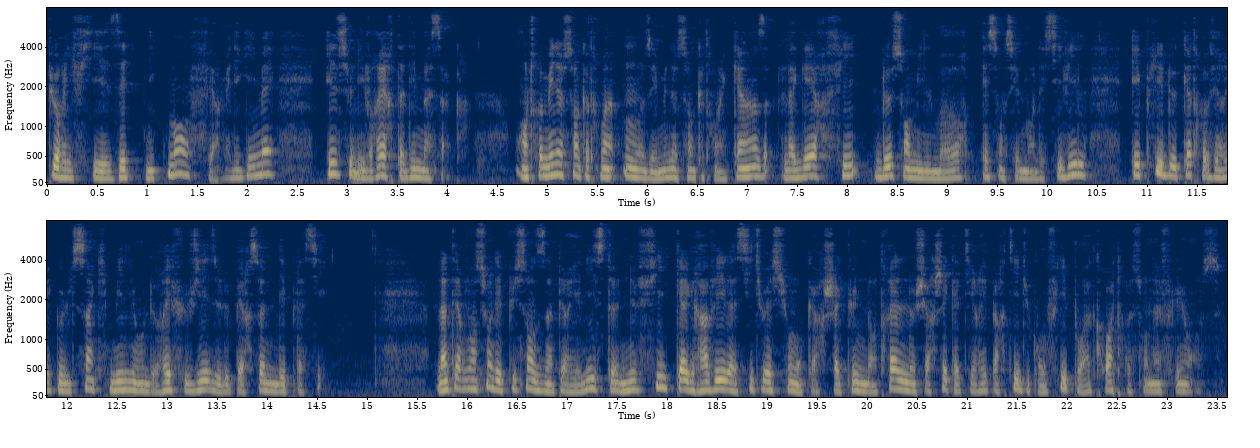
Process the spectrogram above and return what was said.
purifiés ethniquement, ils se livrèrent à des massacres. Entre 1991 et 1995, la guerre fit 200 000 morts, essentiellement des civils, et plus de 4,5 millions de réfugiés et de personnes déplacées. L'intervention des puissances impérialistes ne fit qu'aggraver la situation, car chacune d'entre elles ne cherchait qu'à tirer parti du conflit pour accroître son influence.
